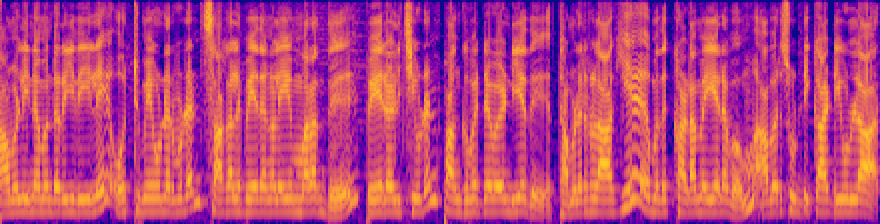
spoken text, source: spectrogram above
தமிழினம் என்ற ரீதியிலே ஒற்றுமை உணர்வுடன் சகல பேதங்களையும் மறந்து பேரெழுச்சியுடன் பங்கு பெற்ற வேண்டியது தமிழர்களாகிய எமது கடமை எனவும் அவர் சுட்டிக்காட்டியுள்ளார்.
